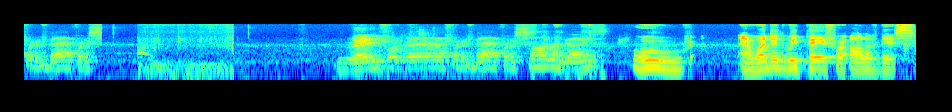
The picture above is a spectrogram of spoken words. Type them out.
For the bed, for the. Ready for the for the bed for the sauna, guys. Ooh. And what did we pay for all of this?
